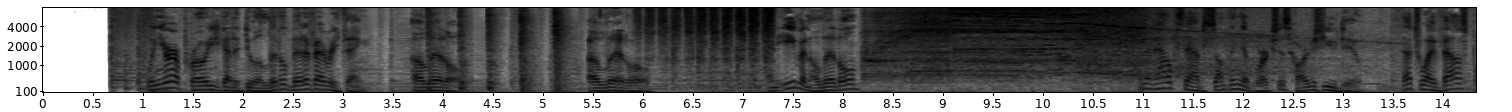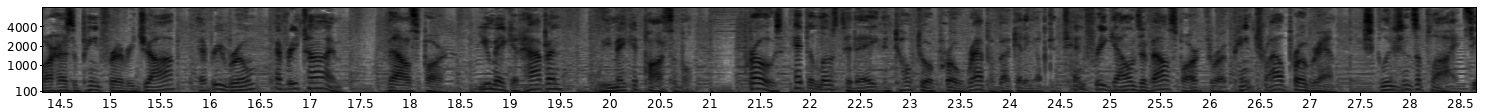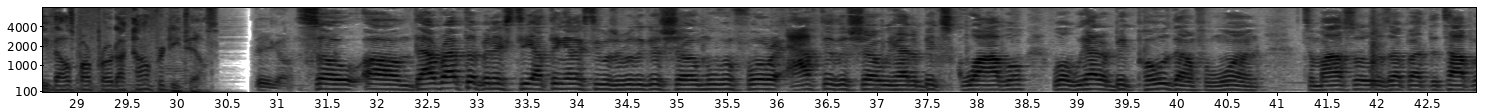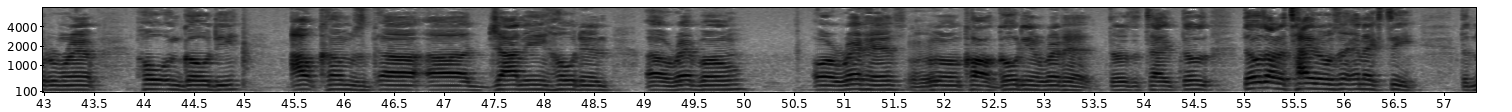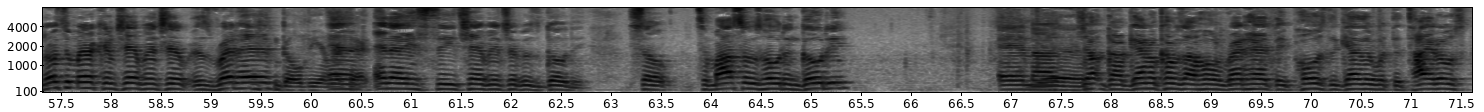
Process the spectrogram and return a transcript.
When you're a pro, you got to do a little bit of everything. A little. A little. And even a little. And it helps to have something that works as hard as you do. That's why Valspar has a paint for every job, every room, every time. Valspar. You make it happen, we make it possible. Pros, head to Lowe's today and talk to a pro rep about getting up to 10 free gallons of Valspar through our paint trial program. Exclusions apply. See valsparpro.com for details. There you go. So um, that wrapped up NXT. I think NXT was a really good show. Moving forward, after the show, we had a big squabble. Well, we had a big pose down for one. Tommaso was up at the top of the ramp, holding Goldie. Out comes uh, uh, Johnny holding uh, Redbone or Redhead. We're gonna call it Goldie and Redhead. Those are tag. Those those are the titles in NXT. The North American Championship is Redhead. Goldie and Redhead. NXT Championship is Goldie. So Tommaso's holding Goldie. And uh, Yeah. Gargano comes out holding Redhead. They pose together with the titles.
